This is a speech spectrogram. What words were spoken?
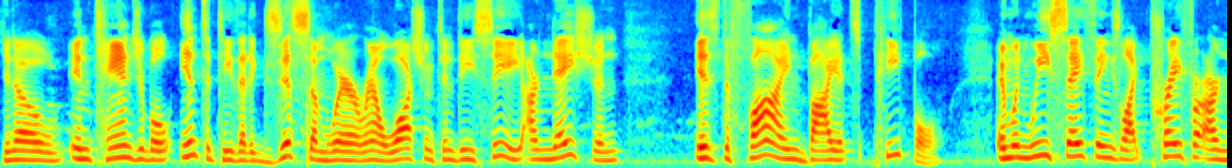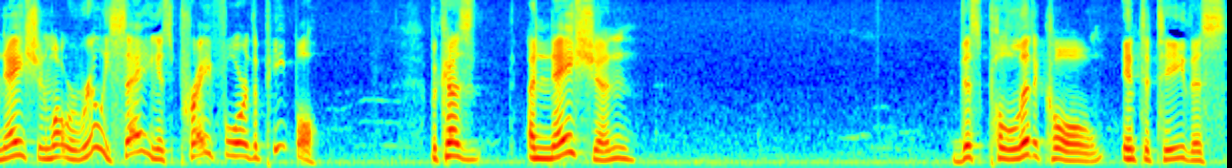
you know, intangible entity that exists somewhere around Washington, D.C. Our nation is defined by its people. And when we say things like pray for our nation, what we're really saying is pray for the people. Because a nation, this political entity, this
